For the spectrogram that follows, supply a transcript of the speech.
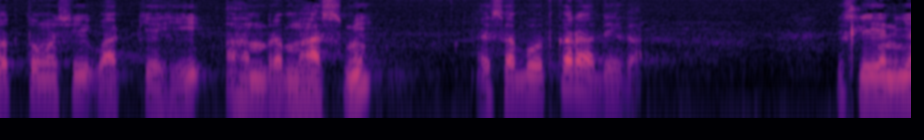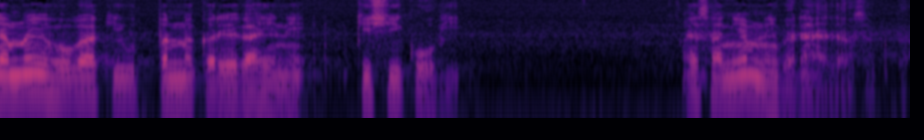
तत्वमसी वाक्य ही अहम ब्रह्मास्मि, ऐसा बोध करा देगा। इसलिए नियम नहीं होगा कि उत्पन्न करेगा ही नहीं, किसी को भी। ऐसा नियम नहीं बनाया जा सकता।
